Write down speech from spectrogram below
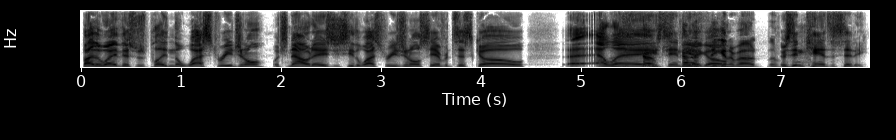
By the way, this was played in the West Regional, which nowadays you see the West Regional, San Francisco, uh, LA, San Diego. thinking about it was in Kansas City.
